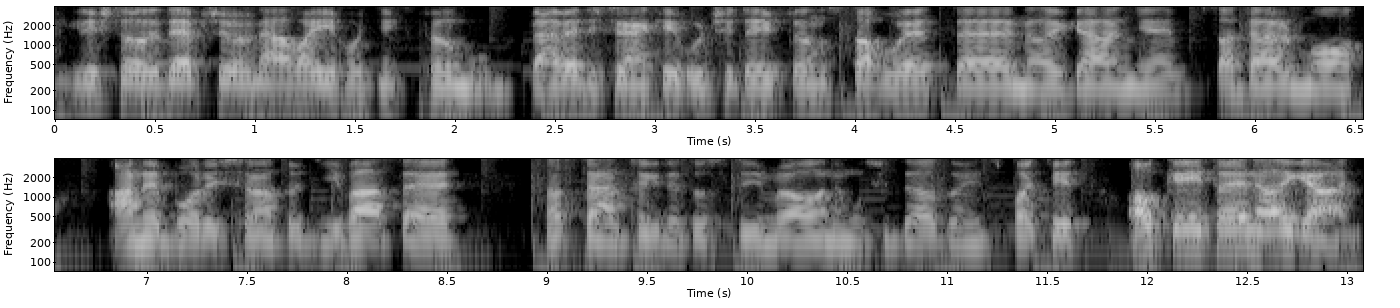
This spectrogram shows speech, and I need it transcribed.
když to lidé přirovnávají hodně k filmům. Právě když si nějaký určitý film stahujete nelegálně, zadarmo, anebo když se na to díváte na stránce, kde to streamují a nemusíte na to nic platit, OK, to je nelegální.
